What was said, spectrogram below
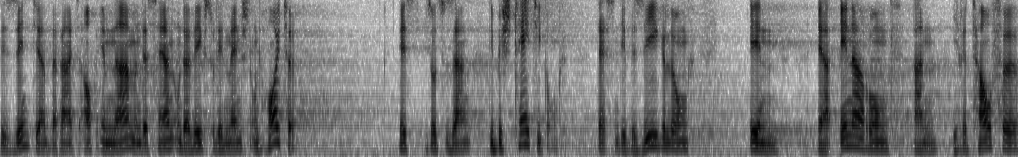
Sie sind ja bereits auch im Namen des Herrn unterwegs zu den Menschen. Und heute ist sozusagen die Bestätigung dessen, die Besiegelung in Erinnerung an ihre Taufe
